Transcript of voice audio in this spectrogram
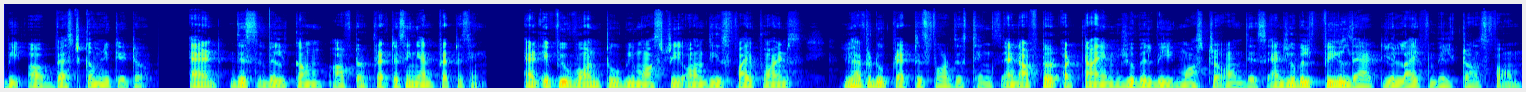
be a best communicator. And this will come after practicing and practicing. And if you want to be mastery on these five points, you have to do practice for these things. And after a time you will be master on this. And you will feel that your life will transform.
